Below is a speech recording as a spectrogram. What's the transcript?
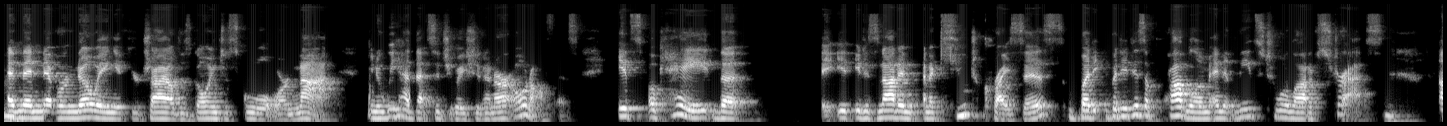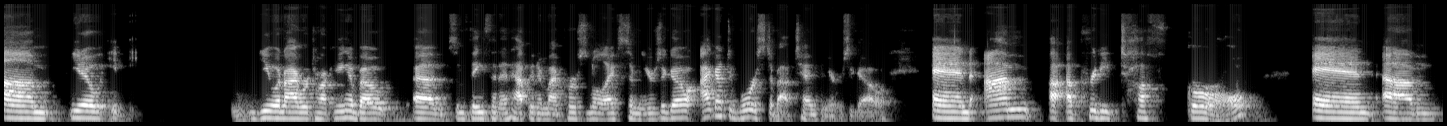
mm-hmm. and then never knowing if your child is going to school or not you know we had that situation in our own office it's okay that it, it is not an, an acute crisis, but it, but it is a problem and it leads to a lot of stress. Mm-hmm. Um, you know, it, you and I were talking about um, some things that had happened in my personal life some years ago. I got divorced about 10 years ago, and I'm a, a pretty tough girl and um,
